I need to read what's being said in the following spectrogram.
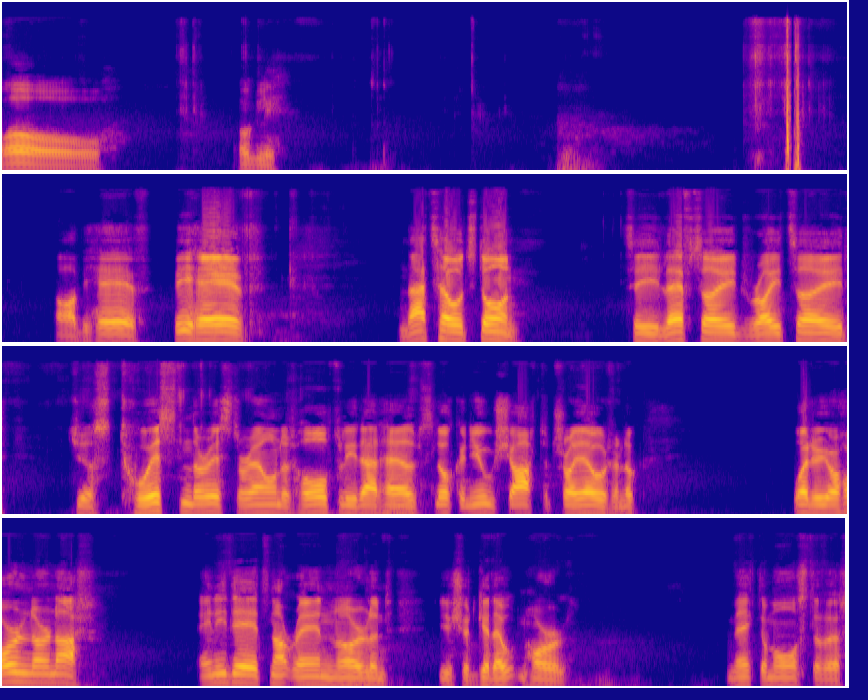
Whoa, ugly. Oh, behave, behave. And that's how it's done. See, left side, right side, just twisting the wrist around it. Hopefully that helps. Look, a new shot to try out. And look, whether you're hurling or not, any day it's not raining in Ireland, you should get out and hurl. Make the most of it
